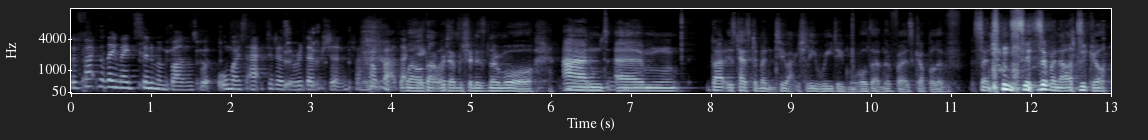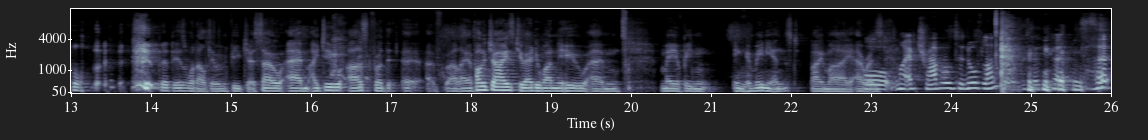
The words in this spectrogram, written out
The fact that they made cinnamon buns were almost acted as a redemption for how bad that well, that was. redemption is no more. And um, that is testament to actually reading more than the first couple of sentences of an article. that is what I'll do in future. So um, I do ask for the. Uh, well, I apologise to anyone who um, may have been inconvenienced by my errors. Or might have travelled to North London to pur-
